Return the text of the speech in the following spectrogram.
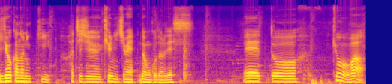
起業家の日記89日目どうも小太郎です。えー、っと今日は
